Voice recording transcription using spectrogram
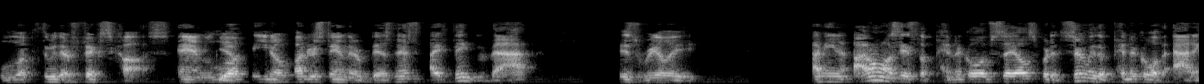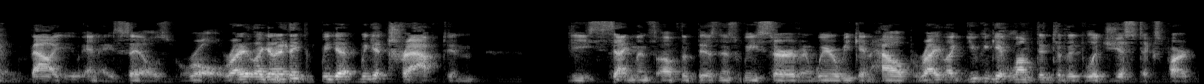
look through their fixed costs and look, you know, understand their business. I think that is really, I mean, I don't want to say it's the pinnacle of sales, but it's certainly the pinnacle of adding value in a sales role, right? Like, and I think we get, we get trapped in the segments of the business we serve and where we can help, right? Like you can get lumped into the logistics part.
